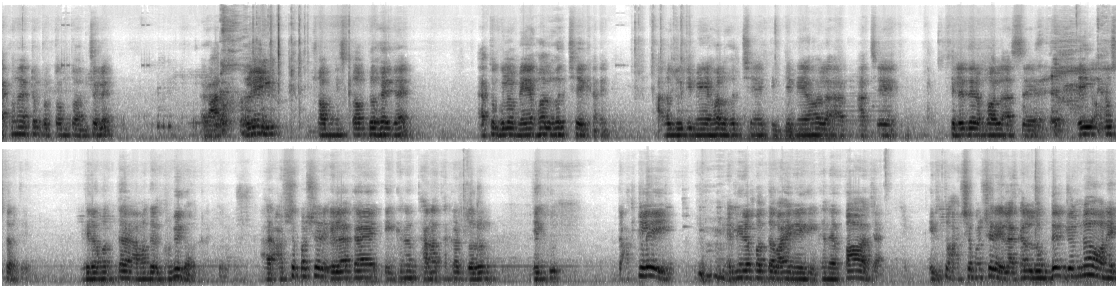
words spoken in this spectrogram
এখনও একটা প্রত্যন্ত অঞ্চলে রাত হলেই সব নিস্তব্ধ হয়ে যায়। এতগুলো মেয়ে হল হচ্ছে এখানে। আরও দুটি মেয়ে হল হচ্ছে, তিনটি মেয়ে হল আছে, ছেলেদের হল আছে। এই অবস্থাতে নিরাপত্তা আমাদের খুবই দরকার। আর আশেপাশের এলাকায় এখানে থানা থাকার দরুন যেহেতু ডাকলেই নিরাপত্তা বাহিনী এখানে পাওয়া যায় কিন্তু আশেপাশের এলাকার লোকদের জন্য অনেক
